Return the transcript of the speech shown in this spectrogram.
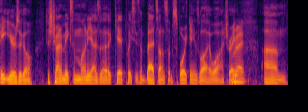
eight years ago, just trying to make some money as a kid, placing some bets on some sport games while I watch, right? Right. Um,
